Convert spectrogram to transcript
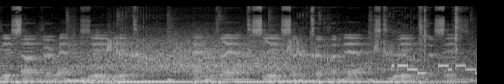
This other exhibit, and let's listen to the next witnesses.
